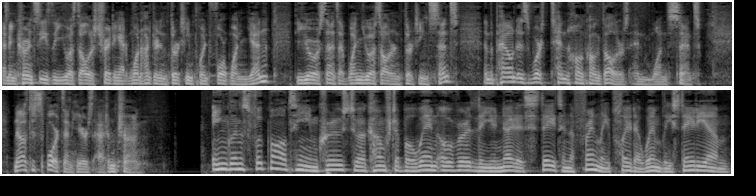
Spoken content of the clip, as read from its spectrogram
And in currencies, the US dollar is trading at 113.41 yen. The euro stands at 1 US dollar and 13 cents. And the pound is worth 10 Hong Kong dollars and 1 cent. Now to sports, and here's Adam Chung. England's football team cruised to a comfortable win over the United States in a friendly played at Wembley Stadium.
